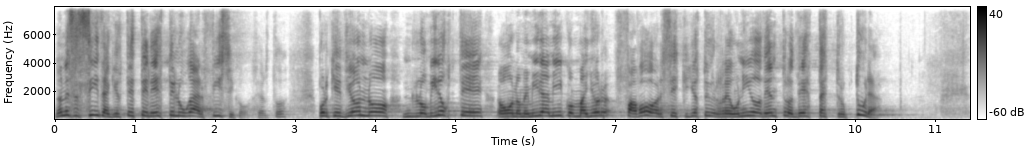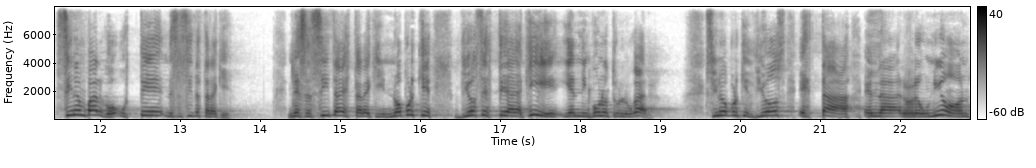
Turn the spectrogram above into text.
No necesita que usted esté en este lugar físico, ¿cierto? Porque Dios no lo mira a usted o no me mira a mí con mayor favor si es que yo estoy reunido dentro de esta estructura. Sin embargo, usted necesita estar aquí. Necesita estar aquí. No porque Dios esté aquí y en ningún otro lugar sino porque Dios está en la reunión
